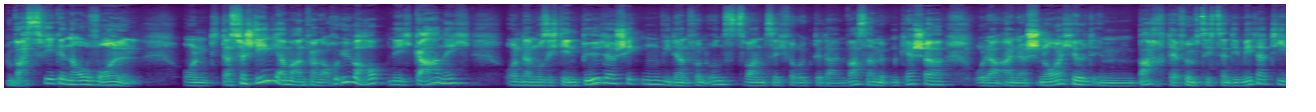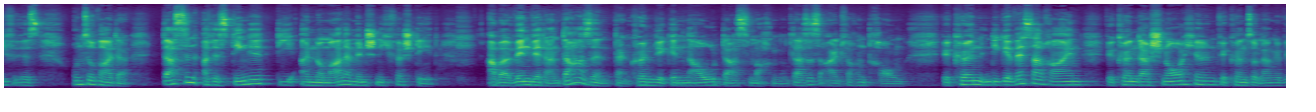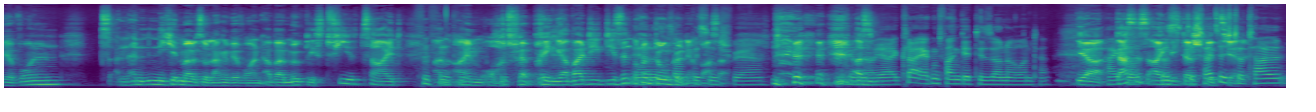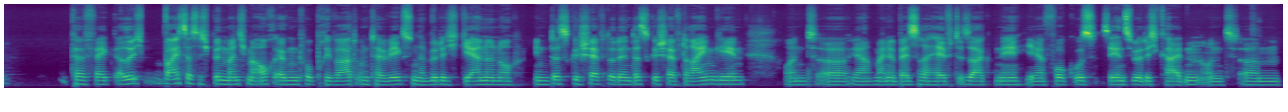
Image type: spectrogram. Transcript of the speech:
was wir genau wollen. Und das verstehen die am Anfang auch überhaupt nicht, gar nicht. Und dann muss ich denen Bilder schicken, wie dann von uns 20 Verrückte da im Wasser mit einem Kescher oder einer schnorchelt im Bach, der 50 Zentimeter tief ist und so weiter. Das sind alles Dinge, die ein normaler Mensch nicht versteht. Aber wenn wir dann da sind, dann können wir genau das machen. Und das ist einfach ein Traum. Wir können in die Gewässer rein, wir können da schnorcheln, wir können so lange wir wollen nicht immer so lange wir wollen, aber möglichst viel Zeit an einem Ort verbringen. Ja, weil die, die sind noch ja, im Dunkeln im Wasser. Schwer. genau, also, ja, klar, irgendwann geht die Sonne runter. Ja, Heiko, das ist eigentlich das, das, das hört sich total perfekt. Also ich weiß, dass ich bin manchmal auch irgendwo privat unterwegs und dann würde ich gerne noch in das Geschäft oder in das Geschäft reingehen und äh, ja, meine bessere Hälfte sagt, nee, hier Fokus, Sehenswürdigkeiten und ähm,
